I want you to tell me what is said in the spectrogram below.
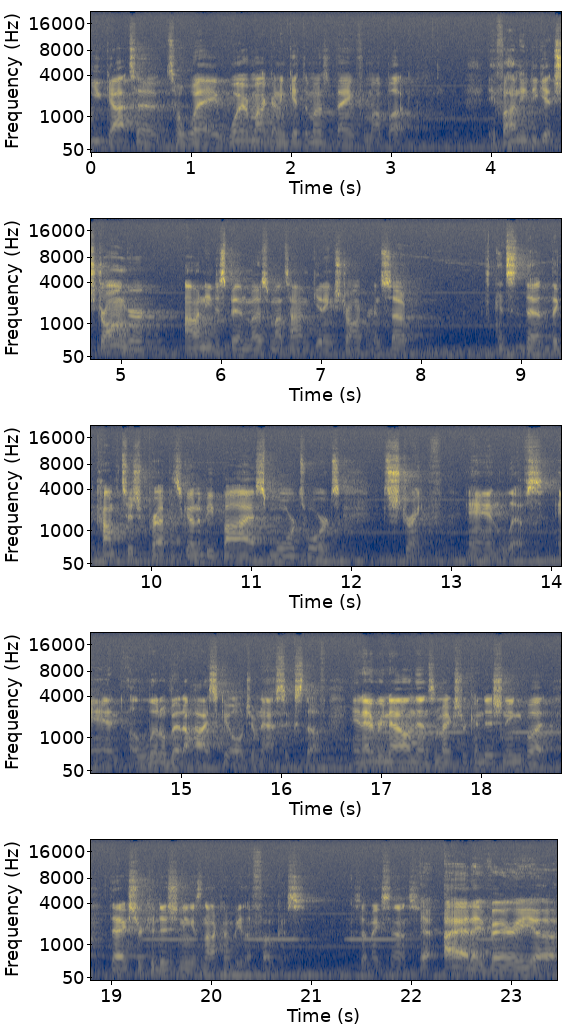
you got to, to weigh where am I going to get the most bang for my buck. If I need to get stronger, I need to spend most of my time getting stronger. And so it's the, the competition prep is going to be biased more towards strength and lifts and a little bit of high skill gymnastic stuff. And every now and then some extra conditioning, but the extra conditioning is not going to be the focus. Does that make sense? Yeah, I had a very uh,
